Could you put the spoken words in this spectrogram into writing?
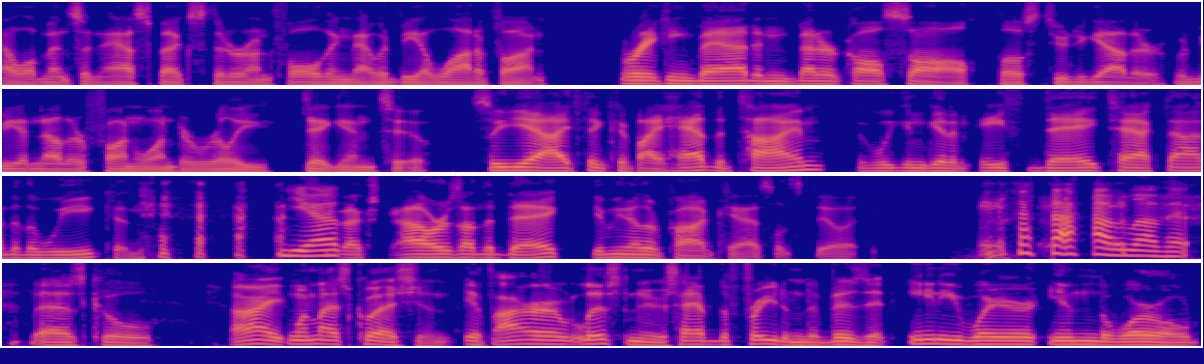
elements and aspects that are unfolding, that would be a lot of fun. Breaking Bad and Better Call Saul, those two together would be another fun one to really dig into. So yeah, I think if I had the time, if we can get an eighth day tacked onto the week and Yep. two extra hours on the day, give me another podcast. Let's do it. I love it. That's cool. All right, one last question. If our listeners have the freedom to visit anywhere in the world,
